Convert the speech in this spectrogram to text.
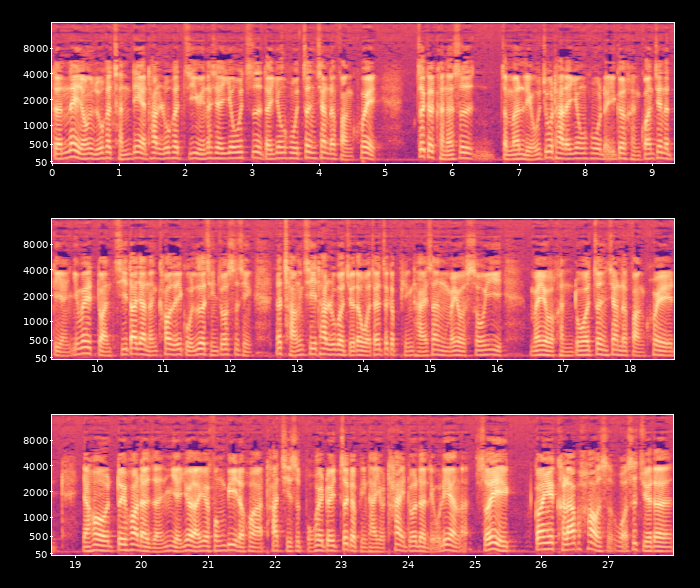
的内容如何沉淀？它如何给予那些优质的用户正向的反馈？这个可能是怎么留住它的用户的一个很关键的点，因为短期大家能靠着一股热情做事情，那长期他如果觉得我在这个平台上没有收益，没有很多正向的反馈，然后对话的人也越来越封闭的话，他其实不会对这个平台有太多的留恋了。所以关于 Clubhouse，我是觉得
